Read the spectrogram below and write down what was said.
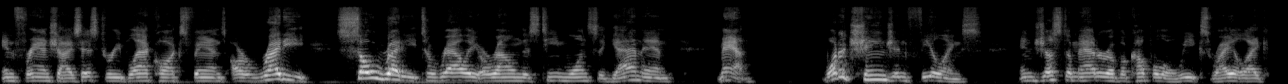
in franchise history. Blackhawks fans are ready, so ready to rally around this team once again. And man, what a change in feelings in just a matter of a couple of weeks, right? Like,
